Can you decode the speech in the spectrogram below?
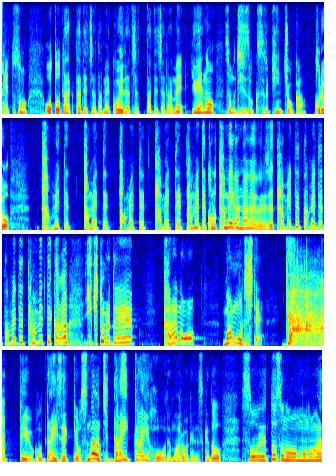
えっと、その音立てちゃだめ声立てちゃだめゆえのその持続する緊張感これをためてためてためてためてためてこのためが長いわけですねためてためてためてためてから息止めてからの満を持してギャーっていうこう大説教すなわち大解放でもあるわけですけどそれとその物語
